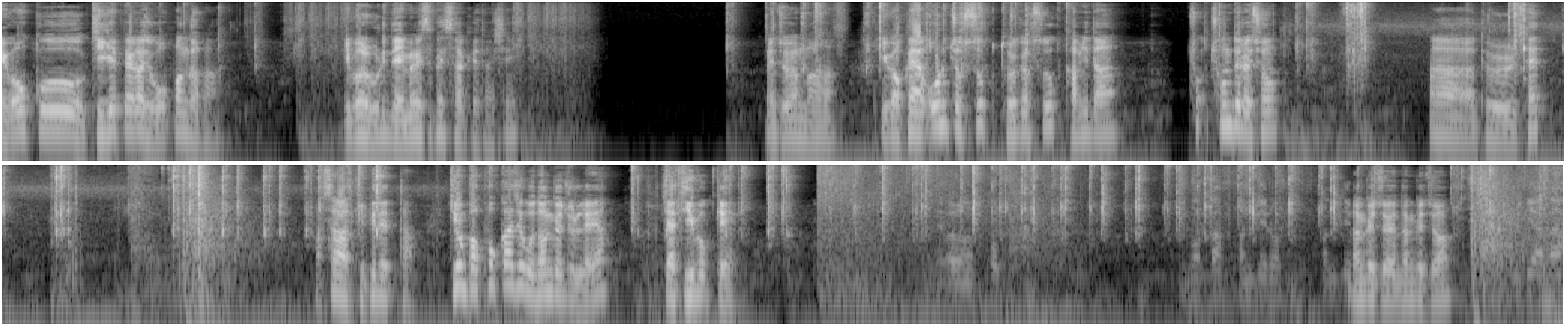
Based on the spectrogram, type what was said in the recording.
이거 옷구 기계 빼가지고 옷방 가봐. 이번 우리 4명이서 패스할게 다시. 왼쪽 연마 하나 이거 그냥 오른쪽 쑥 돌격 쑥 갑니다 총, 총 들여 총 하나 둘셋 아싸나 깊이 됐다 기온파 폭 가지고 넘겨줄래요? 제가 뒤 볼게 어, 어, 주먹가 건디로 건디로 넘겨줘요 넘겨줘 건디 하나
